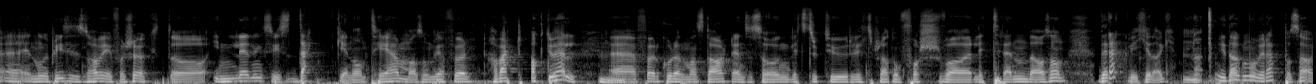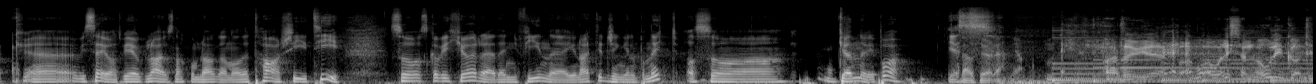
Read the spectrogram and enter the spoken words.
eh, nå i preseason så har vi forsøkt å innledningsvis dekke noen tema som vi har følt har vært aktuelle Mm. eh, for hvordan man starter en sesong. Litt struktur, litt prat om forsvar, litt trender og sånn. Det rekker vi ikke i dag. Nei. I dag må vi rett på sak. Eh, vi ser jo at vi er jo glad i å snakke om lagene, og det tar si tid. Så skal vi kjøre den fine United-jinglen på nytt, og så gønner vi på. La oss gjøre det. I do, yeah. But, well, listen, all you've got to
